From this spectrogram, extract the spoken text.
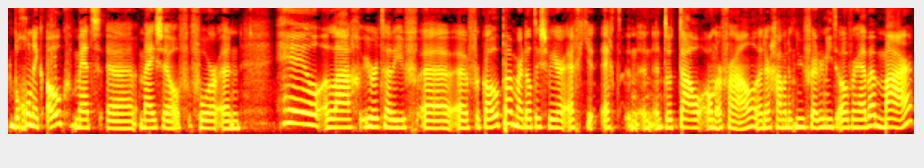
begon ik ook met mijzelf voor een heel laag uurtarief uh, uh, verkopen. Maar dat is weer echt, echt een, een, een, totaal ander verhaal. Daar gaan we het nu verder niet over hebben. Maar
